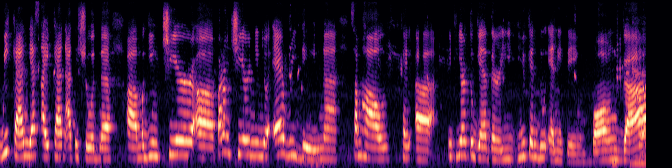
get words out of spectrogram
we can, yes, I can attitude na uh, maging cheer, uh, parang cheer ninyo every day na somehow uh, if you're together, you, you can do anything. Bongga!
